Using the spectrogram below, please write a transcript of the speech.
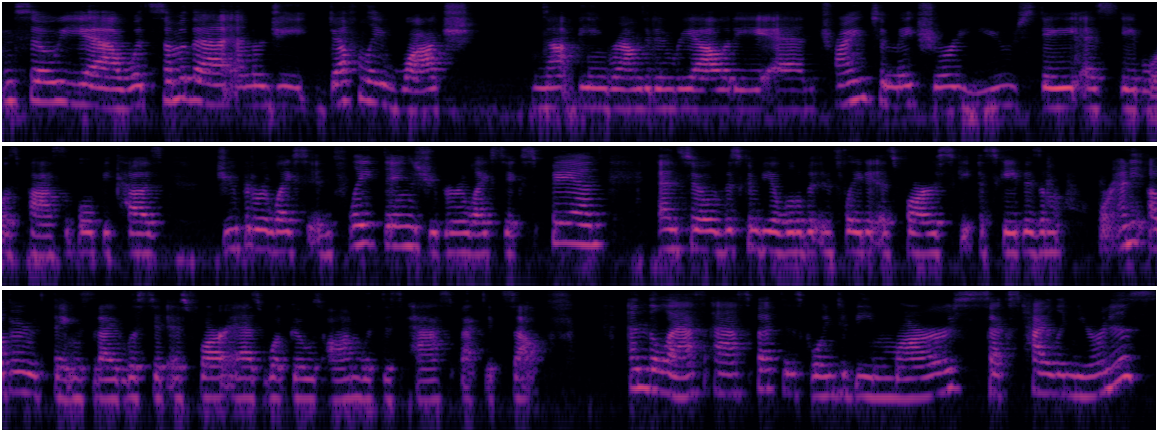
And so, yeah, with some of that energy, definitely watch not being grounded in reality and trying to make sure you stay as stable as possible because Jupiter likes to inflate things, Jupiter likes to expand. And so this can be a little bit inflated as far as escapism or any other things that I listed as far as what goes on with this aspect itself. And the last aspect is going to be Mars sextiling Uranus.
